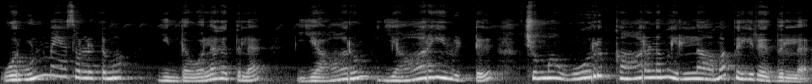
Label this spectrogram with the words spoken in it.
ஒரு உண்மையை சொல்லட்டுமா? இந்த உலகத்தில் யாரும் யாரையும் விட்டு சும்மா ஒரு காரணமும் இல்லாமல் பிரியறதில்ல.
